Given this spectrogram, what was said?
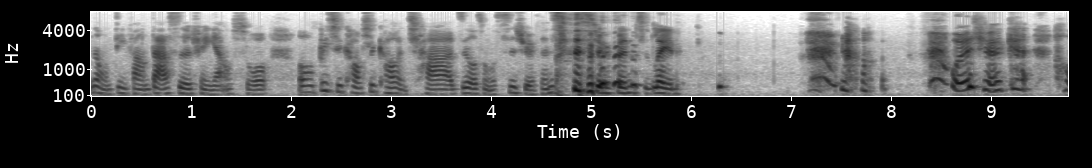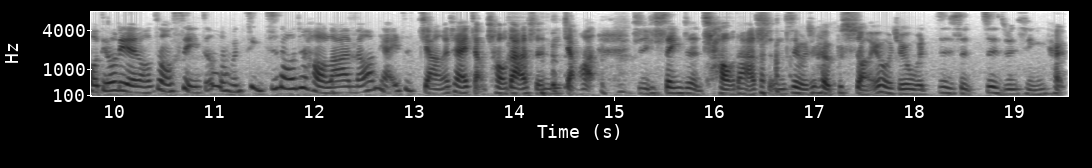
那种地方大肆的宣扬说，哦，碧池考试考很差，只有什么四学分、四学分之类的，然后。我就觉得，看 好丢脸哦！这种事情，就是我们自己知道就好啦。然后你还一直讲，而且还讲超大声，你讲话就 是声音真的超大声，所以我就很不爽，因为我觉得我自身自尊心很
